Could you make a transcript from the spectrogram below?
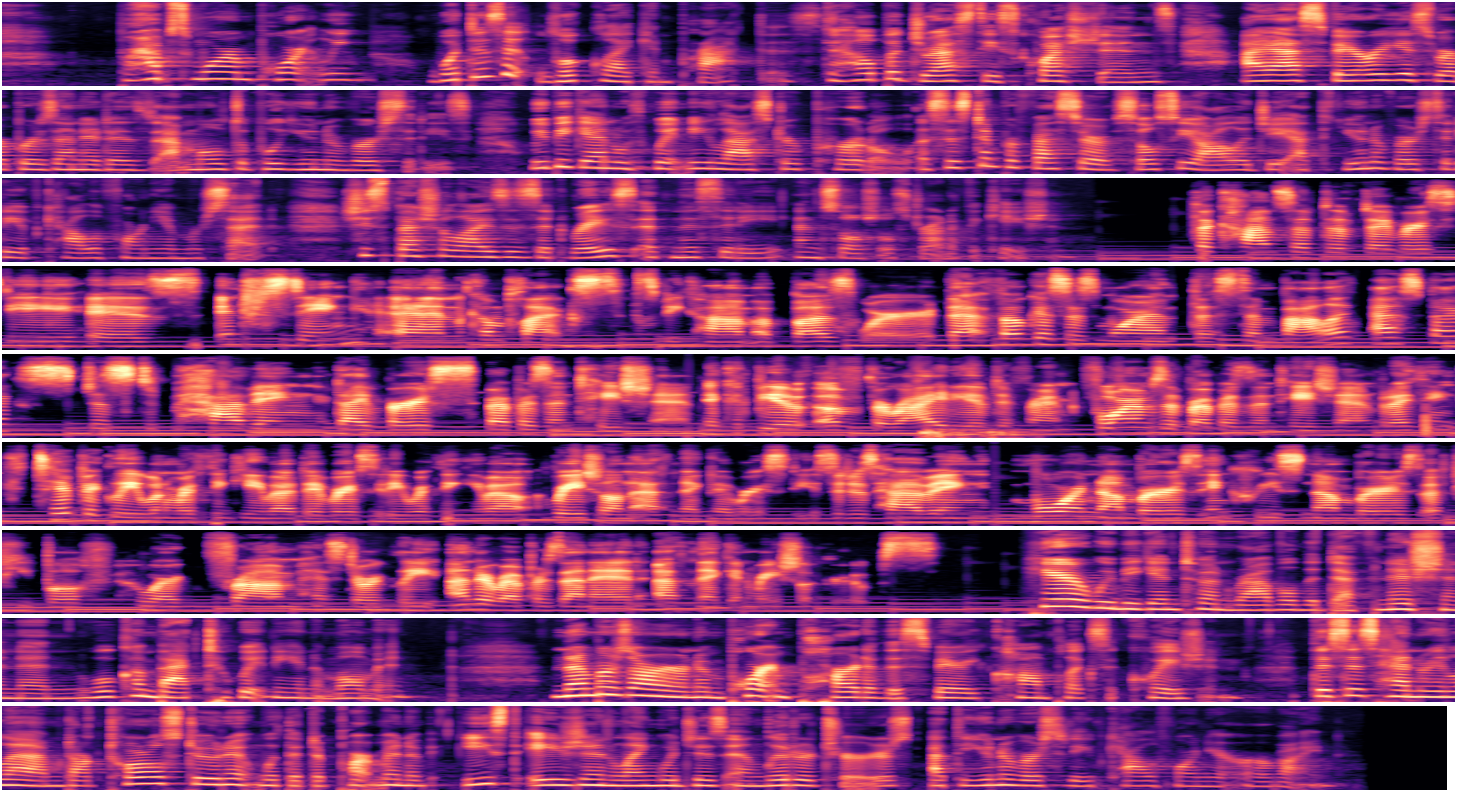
perhaps more importantly, what does it look like in practice? To help address these questions, I asked various representatives at multiple universities. We began with Whitney Laster Pirtle, Assistant Professor of Sociology at the University of California, Merced. She specializes in race, ethnicity, and social stratification the concept of diversity is interesting and complex. It's become a buzzword that focuses more on the symbolic aspects, just having diverse representation. It could be a, a, variety of different forms of representation, but I think typically when we're thinking about diversity, we're thinking about racial and ethnic diversity. So just having more numbers, increased numbers of people who are from historically underrepresented ethnic and racial groups. Here we begin to unravel the definition, and we'll come back to Whitney in a moment. Numbers are an important part of this very complex equation. This is Henry Lam, doctoral student with the Department of East Asian Languages and Literatures at the University of California, Irvine.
